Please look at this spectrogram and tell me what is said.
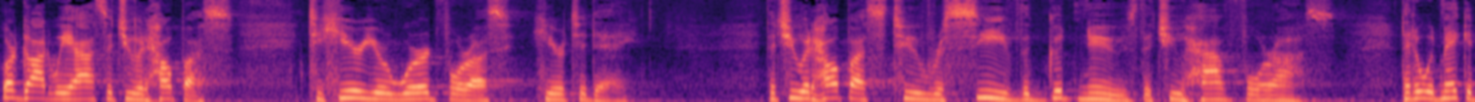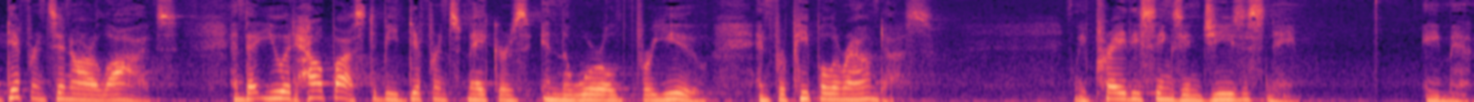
Lord God, we ask that you would help us to hear your word for us here today. That you would help us to receive the good news that you have for us. That it would make a difference in our lives. And that you would help us to be difference makers in the world for you and for people around us. We pray these things in Jesus' name. Amen.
